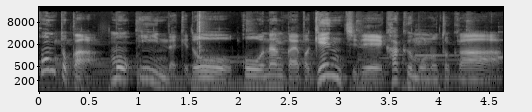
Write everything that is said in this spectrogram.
本とかもいいんだけどこうなんかやっぱ現地で書くものとか、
